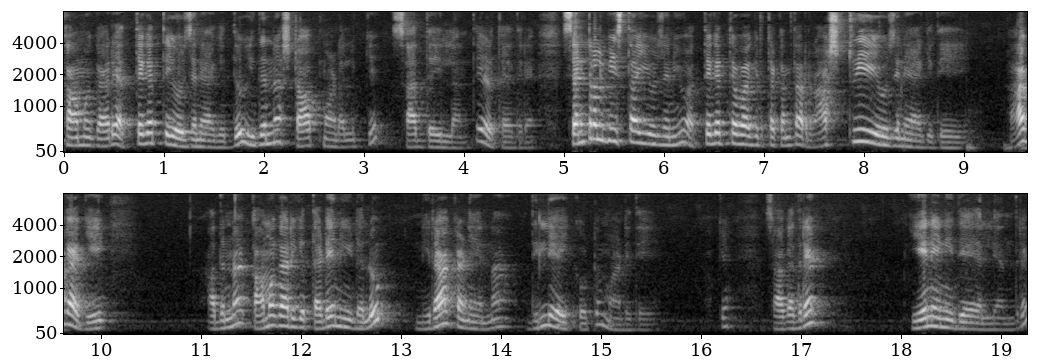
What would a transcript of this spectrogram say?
ಕಾಮಗಾರಿ ಅತ್ಯಗತ್ಯ ಯೋಜನೆ ಆಗಿದ್ದು ಇದನ್ನು ಸ್ಟಾಪ್ ಮಾಡಲಿಕ್ಕೆ ಸಾಧ್ಯ ಇಲ್ಲ ಅಂತ ಹೇಳ್ತಾ ಇದ್ದಾರೆ. ಸೆಂಟ್ರಲ್ ವಿಸ್ತಾ ಯೋಜನೆಯು ಅತ್ಯಗತ್ಯವಾಗಿರ್ತಕ್ಕಂಥ ರಾಷ್ಟ್ರೀಯ ಯೋಜನೆ ಆಗಿದೆ. ಹಾಗಾಗಿ ಅದನ್ನು ಕಾಮಗಾರಿಗೆ ತಡೆ ನೀಡಲು ನಿರಾಕರಣೆಯನ್ನು ದಿಲ್ಲಿ ಹೈಕೋರ್ಟು ಮಾಡಿದೆ. ಓಕೆ, ಸೊ ಹಾಗಾದರೆ ಏನೇನಿದೆ ಅಲ್ಲಿ ಅಂದರೆ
